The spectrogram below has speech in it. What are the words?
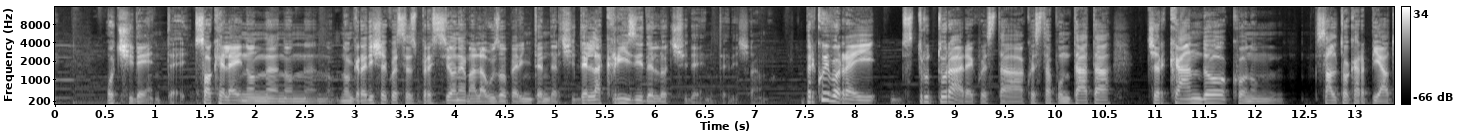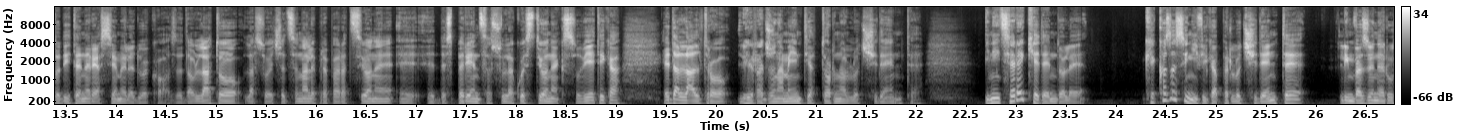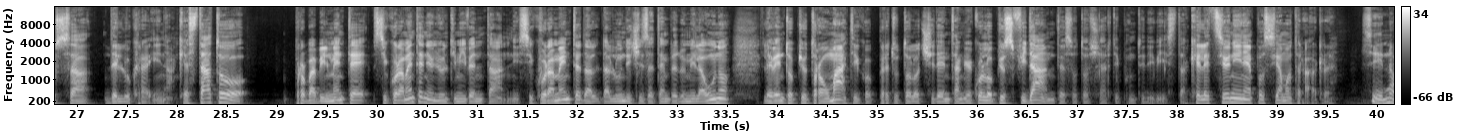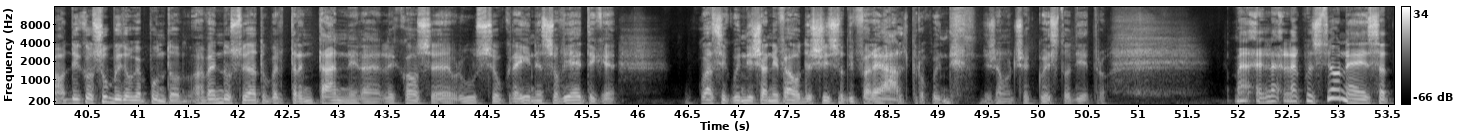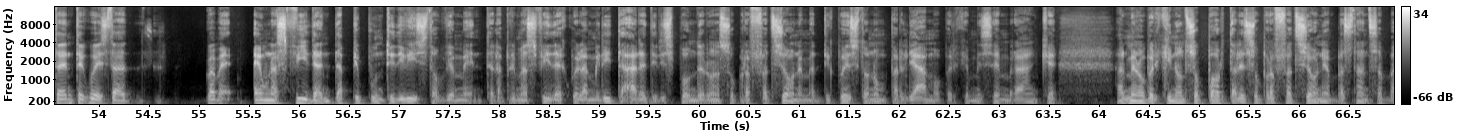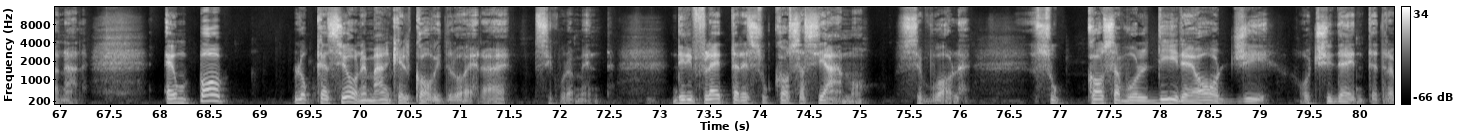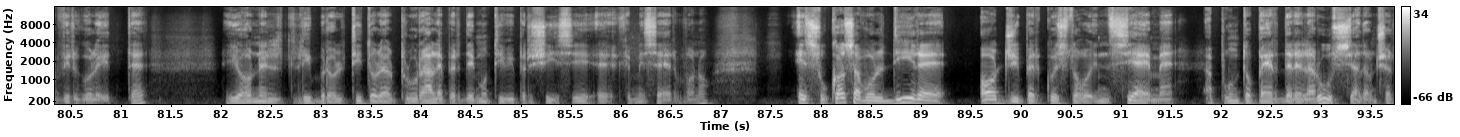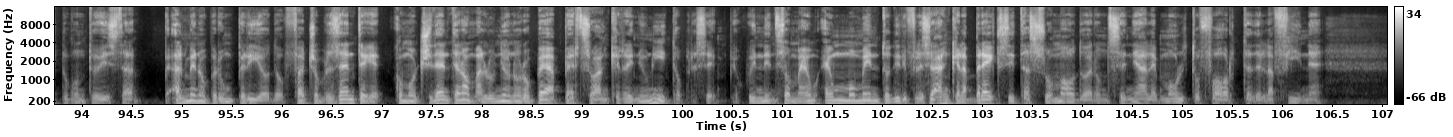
Occidente. So che lei non, non, non gradisce questa espressione, ma la uso per intenderci, della crisi dell'Occidente, diciamo. Per cui vorrei strutturare questa, questa puntata cercando con un salto carpiato di tenere assieme le due cose. Da un lato la sua eccezionale preparazione ed esperienza sulla questione ex sovietica e dall'altro i ragionamenti attorno all'Occidente. Inizierei chiedendole che cosa significa per l'Occidente l'invasione russa dell'Ucraina, che è stato probabilmente, sicuramente negli ultimi vent'anni, sicuramente dal, dall'11 settembre 2001, l'evento più traumatico per tutto l'Occidente, anche quello più sfidante sotto certi punti di vista. Che lezioni ne possiamo trarre? Sì, no, dico subito che appunto, avendo studiato per 30 anni le, le cose russe, ucraine e sovietiche, quasi 15 anni fa ho deciso di fare altro, quindi diciamo c'è questo dietro. Ma la, la questione è esattamente questa. Vabbè, è una sfida da più punti di vista, ovviamente. La prima sfida è quella militare di rispondere a una sopraffazione, ma di questo non parliamo perché mi sembra anche, almeno per chi non sopporta le sopraffazioni, abbastanza banale. È un po' l'occasione, ma anche il Covid lo era, eh, sicuramente, di riflettere su cosa siamo, se vuole, su cosa vuol dire oggi Occidente, tra virgolette. Io nel libro il titolo al plurale per dei motivi precisi eh, che mi servono, e su cosa vuol dire oggi per questo insieme appunto perdere la Russia da un certo punto di vista, almeno per un periodo. Faccio presente che come Occidente no, ma l'Unione Europea ha perso anche il Regno Unito, per esempio. Quindi insomma è un, è un momento di riflessione. Anche la Brexit a suo modo era un segnale molto forte della fine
